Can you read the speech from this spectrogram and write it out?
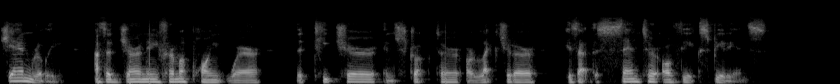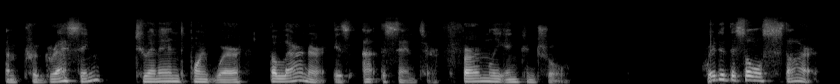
generally as a journey from a point where the teacher, instructor, or lecturer is at the center of the experience and progressing to an end point where the learner is at the center, firmly in control. Where did this all start?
